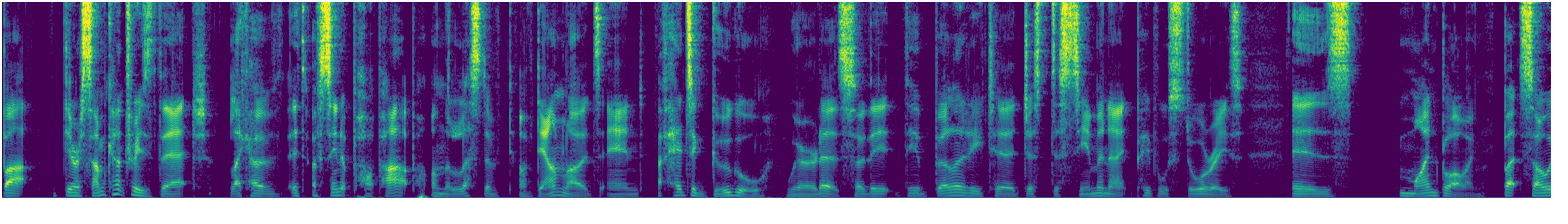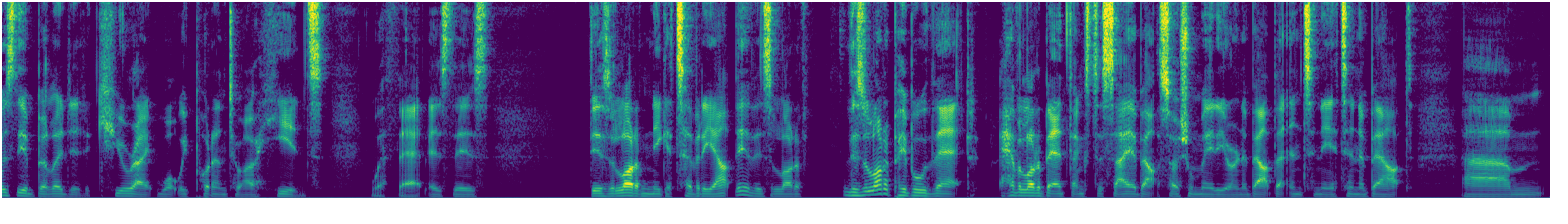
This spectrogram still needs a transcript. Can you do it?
But there are some countries that like I've it, I've seen it pop up on the list of, of downloads and I've had to Google where it is. So the the ability to just disseminate people's stories is mind blowing. But so is the ability to curate what we put into our heads with that. Is there's there's a lot of negativity out there. There's a lot of there's a lot of people that have a lot of bad things to say about social media and about the internet and about um,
